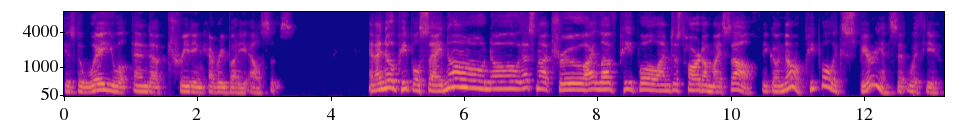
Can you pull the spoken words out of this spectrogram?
is the way you will end up treating everybody else's. And I know people say, no, no, that's not true. I love people. I'm just hard on myself. You go, no, people experience it with you.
